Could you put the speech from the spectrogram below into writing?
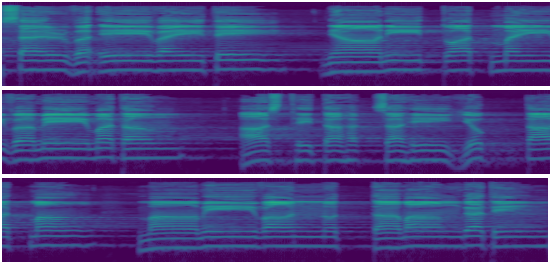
सर्व एवैते ज्ञानी त्वात्मैव मे मतम आस्थितः सही युक्तात्मा। मामेवान्नुत्तमां गतिम्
